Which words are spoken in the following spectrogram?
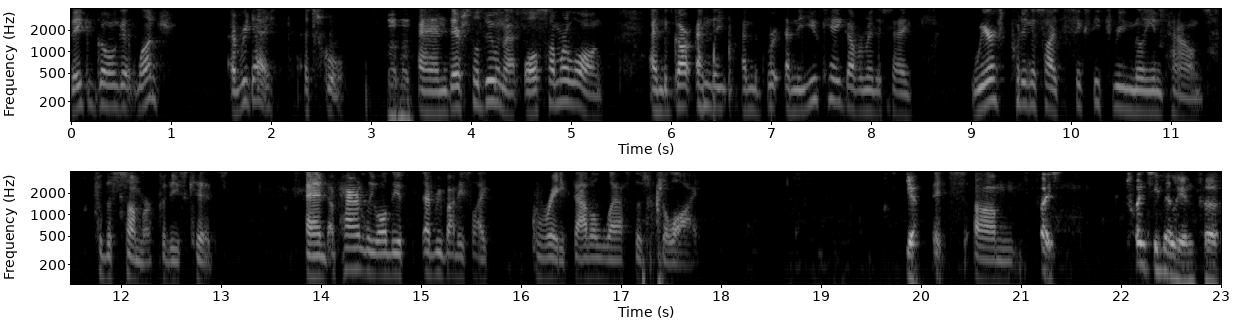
they could go and get lunch every day at school Mhm. and they're still doing that all summer long. And the gov- and the and the and the UK government is saying we're putting aside 63 million pounds for the summer for these kids, and apparently all the everybody's like, great, that'll last us July. Yeah. it's um it's 20 million for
